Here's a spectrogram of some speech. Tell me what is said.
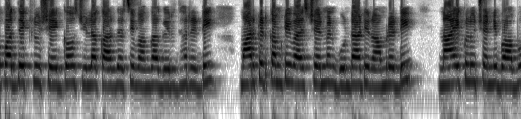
ఉపాధ్యక్షులు షేక్ గౌస్ జిల్లా కార్యదర్శి Vanga Giridhar Reddy market committee vice chairman Gundati Ramareddy నాయకులు చెన్నిబాబు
